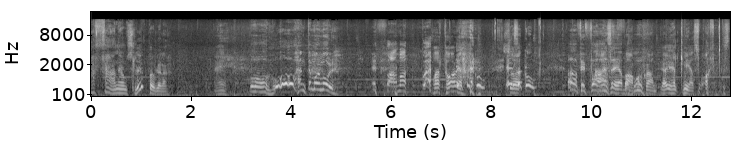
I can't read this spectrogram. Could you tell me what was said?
Vad fan, är de slut bubblorna? Nej. Åh, åh, hämta mormor! Fan vad På att ta det här. Det är så coolt. Ja, fy fan säger jag bara. Fan vad skönt. Jag är helt knäsvag faktiskt.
